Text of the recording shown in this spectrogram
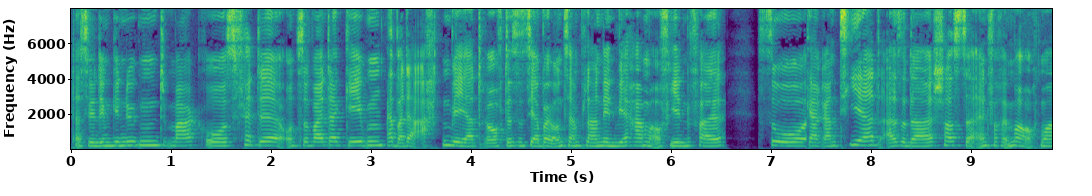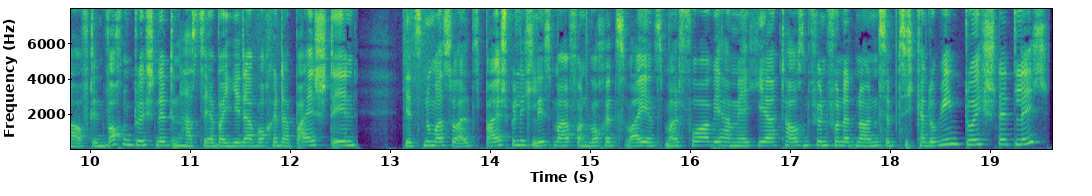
dass wir dem genügend Makros, Fette und so weiter geben. Aber da achten wir ja drauf. Das ist ja bei unserem Plan, den wir haben, auf jeden Fall so garantiert. Also da schaust du einfach immer auch mal auf den Wochendurchschnitt. Den hast du ja bei jeder Woche dabei stehen. Jetzt nur mal so als Beispiel, ich lese mal von Woche 2 jetzt mal vor. Wir haben ja hier 1579 Kalorien durchschnittlich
